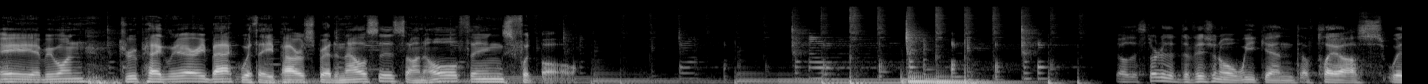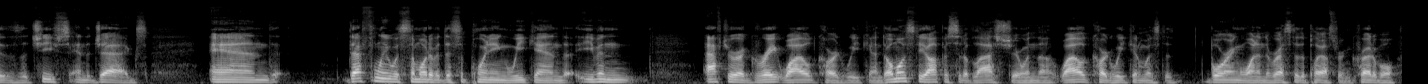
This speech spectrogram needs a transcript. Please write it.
Hey everyone, Drew Pagliari back with a power spread analysis on all things football. So, the start of the divisional weekend of playoffs with the Chiefs and the Jags, and definitely was somewhat of a disappointing weekend, even after a great wild card weekend. Almost the opposite of last year when the wild card weekend was the boring one and the rest of the playoffs were incredible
